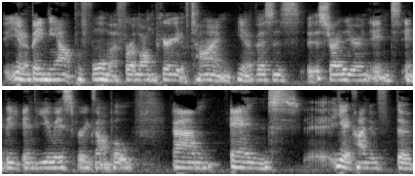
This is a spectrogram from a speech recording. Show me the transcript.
you know, been the outperformer for a long period of time, you know, versus Australia and, and, and the in the US, for example. Um, and yeah, kind of the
